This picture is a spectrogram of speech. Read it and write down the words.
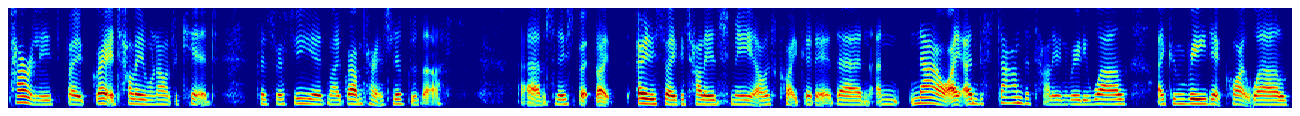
apparently spoke great Italian when I was a kid because for a few years my grandparents lived with us. Um, so they spoke like only spoke Italian to me. I was quite good at it then, and now I understand Italian really well. I can read it quite well,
